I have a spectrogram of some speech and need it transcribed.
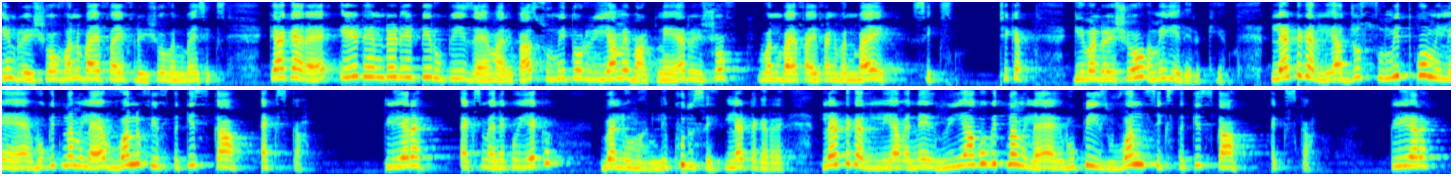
in ratio 1 by 5 ratio 1 by 6 क्या कह रहा है? 880 रुपीज़ है हमारे पास। सुमित और रिया में बांटने हैं। Ratio one by five and one by six ठीक है? गिवन रेशियो हमें ये दे रखी है। लेट कर लिया। जो सुमित को मिले हैं, वो कितना मिला है? वन फिफ्थ किसका? एक्स का। क्लियर है? एक्स मैंने कोई एक वैल्यू मान ली खुद से लेट करा है लेट कर लिया मैंने। रिया को कितना मिला है? रुपीज़ वन सिक्स किसका? एक्स का। क्लियर है?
